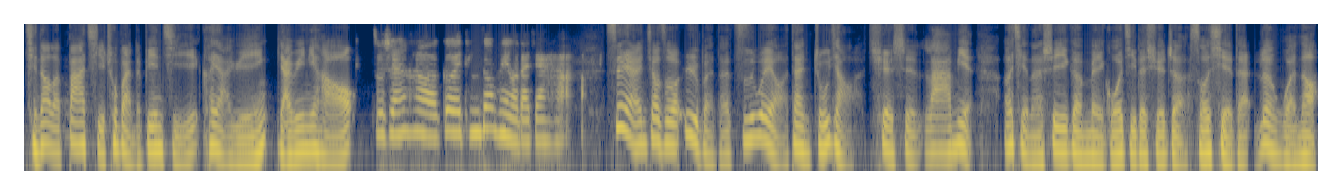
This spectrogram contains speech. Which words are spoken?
请到了八旗出版的编辑柯雅云，雅云你好，主持人好，各位听众朋友大家好。虽然叫做日本的滋味哦，但主角却是拉面，而且呢是一个美国籍的学者所写的论文哦。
